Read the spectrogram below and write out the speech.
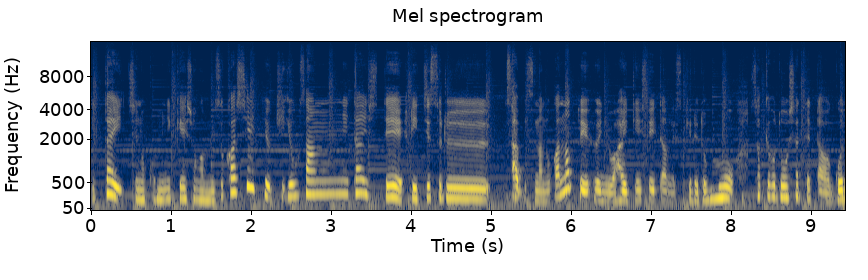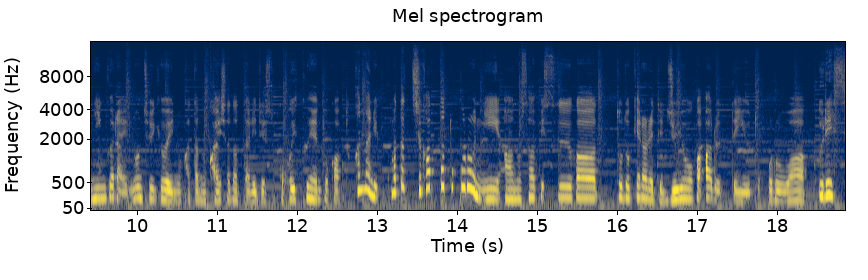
1対1のコミュニケーションが難しいっていう企業さんに対して立地するサービスなのかなというふうには拝見していたんですけれども先ほどおっしゃってた5人ぐらいの従業員の方の会社だったりですとか保育園とかかなりまた違ったところにあのサービスが届けられて需要があるっていうところは嬉し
